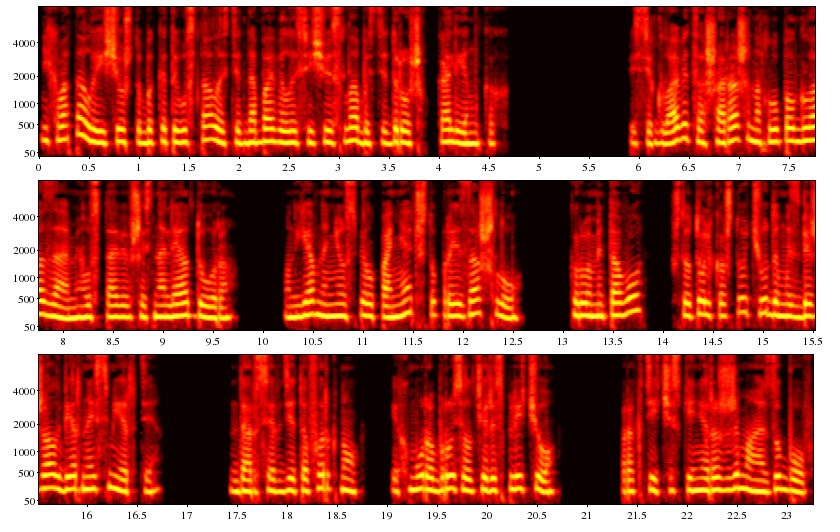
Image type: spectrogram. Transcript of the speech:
Не хватало еще, чтобы к этой усталости добавилась еще и слабость и дрожь в коленках. Песеглавец ошарашенно хлопал глазами, уставившись на Леодора. Он явно не успел понять, что произошло. Кроме того, что только что чудом избежал верной смерти. Дар сердито фыркнул и хмуро бросил через плечо, практически не разжимая зубов.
